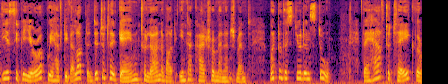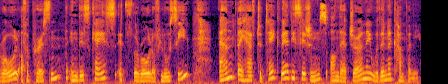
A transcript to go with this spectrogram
ESCP Europe, we have developed a digital game to learn about intercultural management. What do the students do? They have to take the role of a person. In this case, it's the role of Lucy. And they have to take their decisions on their journey within a company.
